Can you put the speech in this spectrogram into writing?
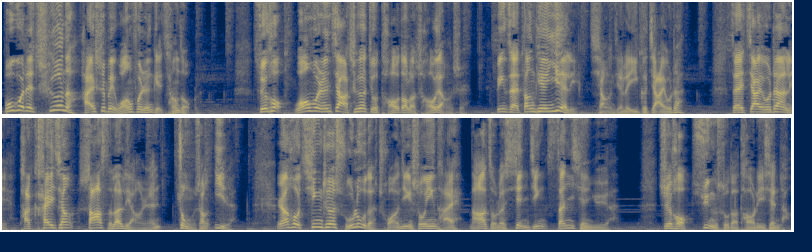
不过这车呢，还是被王夫人给抢走了。随后，王夫人驾车就逃到了朝阳市，并在当天夜里抢劫了一个加油站。在加油站里，他开枪杀死了两人，重伤一人，然后轻车熟路地闯进收银台，拿走了现金三千余元，之后迅速地逃离现场。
